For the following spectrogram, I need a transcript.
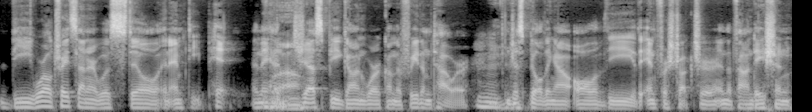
the World Trade Center was still an empty pit. And they had Wow. just begun work on the Freedom Tower Mhm. and just building out all of the, the infrastructure and the foundation.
